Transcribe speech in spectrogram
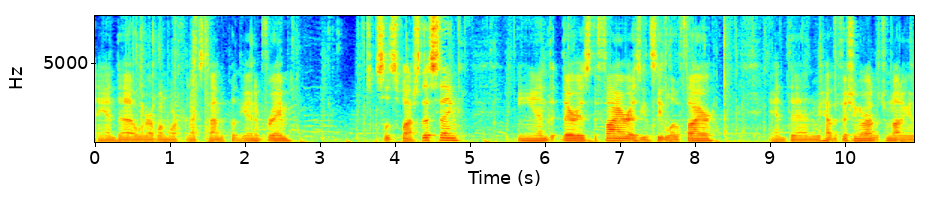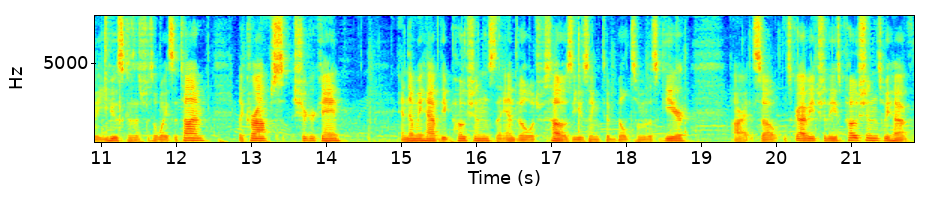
And uh, we'll grab one more for next time to put in the item frame. So let's splash this thing. And there is the fire, as you can see, low fire. And then we have the fishing rod, which I'm not even going to use because it's just a waste of time. The crops, sugarcane. And then we have the potions, the anvil, which was I was using to build some of this gear. Alright, so let's grab each of these potions. We have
